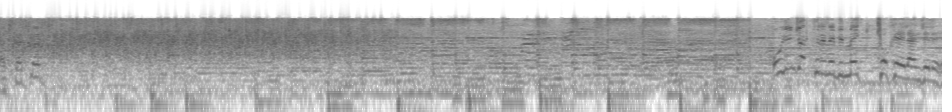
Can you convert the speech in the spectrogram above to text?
Kaç kaç kaç. Trene binmek çok eğlenceli.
